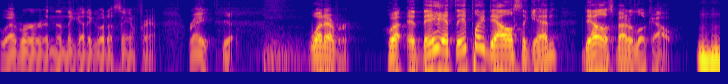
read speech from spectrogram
whoever, and then they got to go to San Fran. Right? Yeah. Whatever. If they if they play Dallas again, Dallas better look out mm-hmm.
